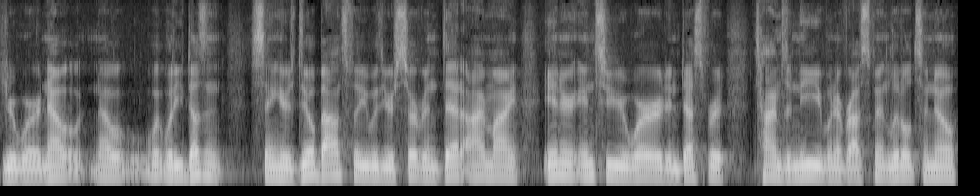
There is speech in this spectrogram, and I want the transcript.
your word. Now, now what, he doesn't saying here is deal bountifully with your servant that I might enter into your word in desperate times of need whenever I've spent little to no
